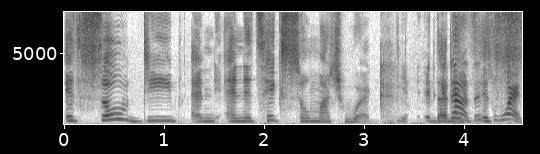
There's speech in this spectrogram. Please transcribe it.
it's so deep and and it takes so much work Yeah, it- it does, it's work.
